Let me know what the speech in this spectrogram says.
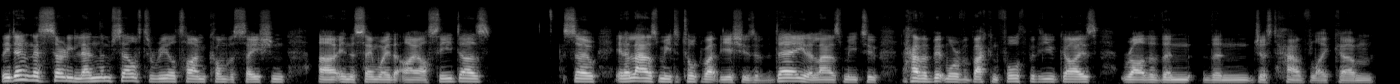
they don't necessarily lend themselves to real time conversation uh, in the same way that IRC does. So it allows me to talk about the issues of the day. It allows me to have a bit more of a back and forth with you guys rather than than just have like um,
